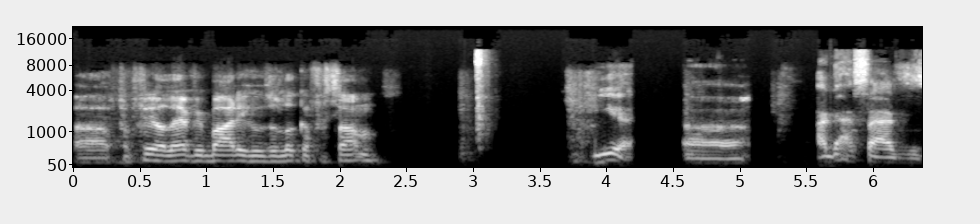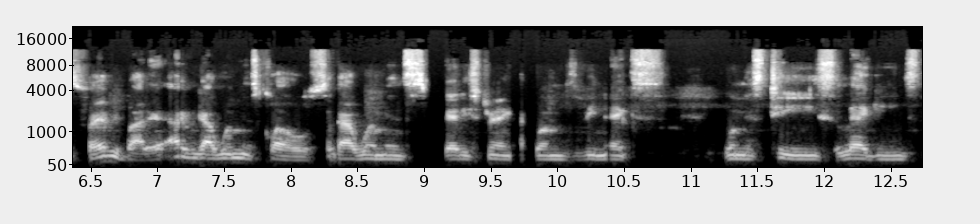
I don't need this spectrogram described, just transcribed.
uh, fulfill everybody who's looking for something. Yeah. Uh, I got sizes for everybody. I even got women's clothes. I got women's spaghetti string, women's V-necks, women's tees, leggings,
